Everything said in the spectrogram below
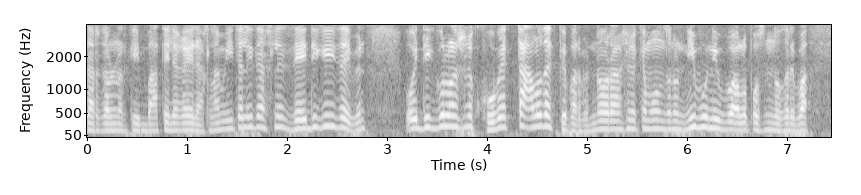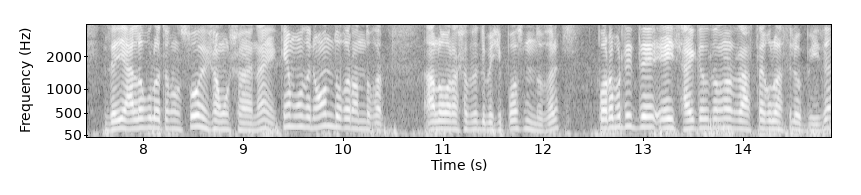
যার কারণে আর কি বাতি লাগাই রাখলাম। ইতালিতে আসলে যেই দিকেই যাইবেন, ওই দিকগুলো আসলে খুব একটা আলো দেখতে পারবেন না। ওরা আসলে কেমন যেন নিবু নিবু আলো পছন্দ করে, বা যেই আলোগুলো তখন চোখে সমস্যা হয় না কেমন যেন অন্ধকার অন্ধকার আলো ওরা সবচেয়ে বেশি পছন্দ করে। পরবর্তীতে এই সাইকেল চালানোর রাস্তাগুলো আসলে ভিজা,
